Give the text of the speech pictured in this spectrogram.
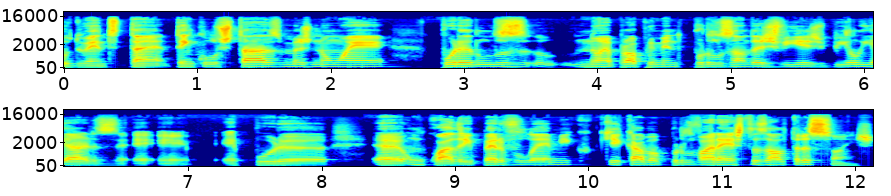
o doente tem, tem colestase, mas não é por não é propriamente por lesão das vias biliares, é, é é por uh, uh, um quadro hipervolémico que acaba por levar a estas alterações.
